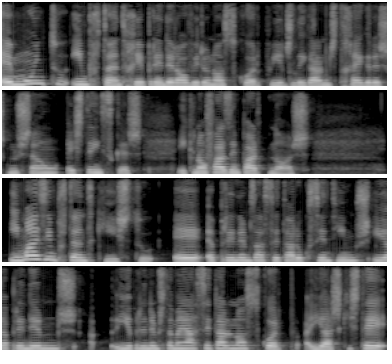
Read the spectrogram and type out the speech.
é muito importante reaprender a ouvir o nosso corpo e a desligarmos de regras que nos são extrínsecas e que não fazem parte de nós. E mais importante que isto é aprendermos a aceitar o que sentimos e aprendermos, e aprendermos também a aceitar o nosso corpo. E acho que isto é,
